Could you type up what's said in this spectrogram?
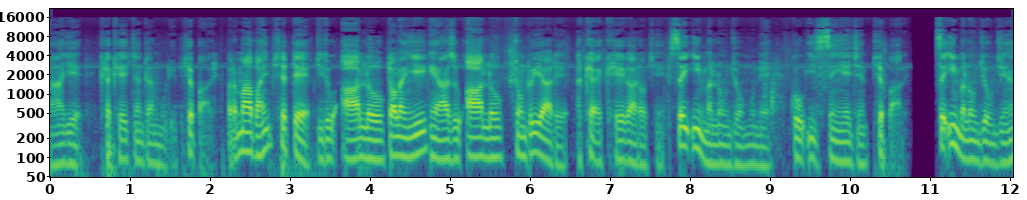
အားရဲ့ခက်ခဲကြမ်းတမ်းမှုတွေဖြစ်ပါတယ်ပထမပိုင်းဖြစ်တဲ့ပြည်သူအားလုံးတော်လိုင်းရေးအင်အားစုအားလုံးကြုံတွေ့ရတဲ့အခက်အခဲကတော့ဖြင့်စိတ်ဣမလုံခြုံမှုနဲ့ကိုယ်ဤဆင်းရဲခြင်းဖြစ်ပါတယ် စိတ်ဣမလုံးကြုံခြင်း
